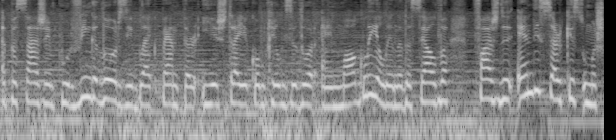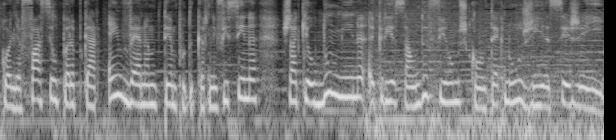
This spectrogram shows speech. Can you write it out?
A passagem por Vingadores e Black Panther e a estreia como realizador em Mowgli, a lenda da selva, faz de Andy Serkis uma escolha fácil para pegar em Venom Tempo de Carnificina, já que ele domina a criação de filmes com tecnologia CGI.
